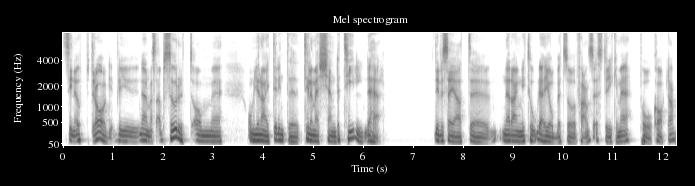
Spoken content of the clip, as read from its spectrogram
sina uppdrag? Det blir ju närmast absurt om, eh, om United inte till och med kände till det här. Det vill säga att eh, när Ragnhild tog det här jobbet så fanns Österrike med på kartan.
